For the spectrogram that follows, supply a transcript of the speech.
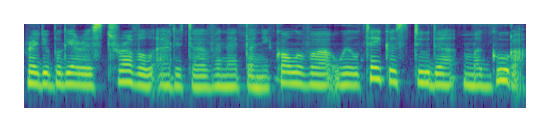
Radio Bulgaria's travel editor Veneta Nikolova will take us to the Magura,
